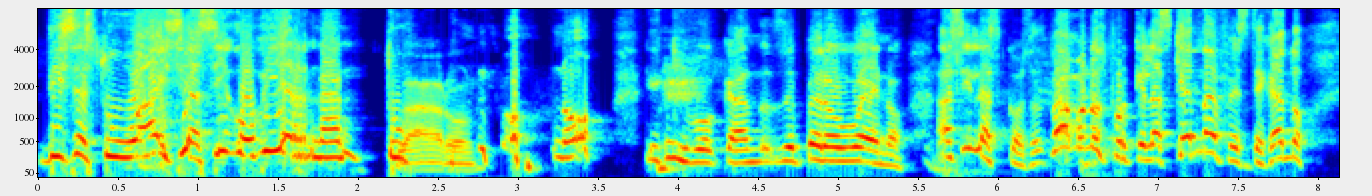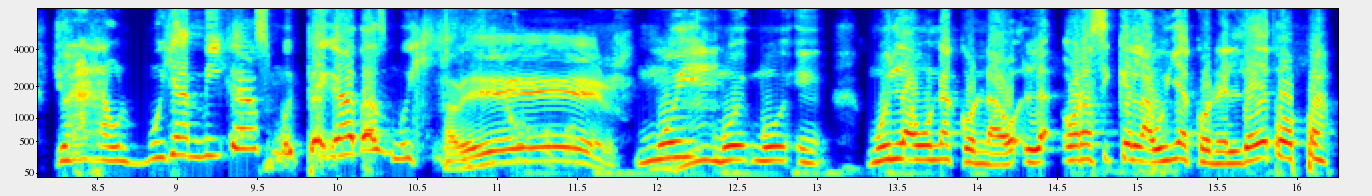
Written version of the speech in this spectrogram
Dices tú, ay, si así gobiernan. Tú, Claro. no, no, equivocándose, pero bueno, así las cosas. Vámonos, porque las que andan festejando, y ahora Raúl, muy amigas, muy pegadas, muy A ver. muy, muy, muy, eh, muy la una con la, la- ahora sí que la uña con el dedo, pa.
